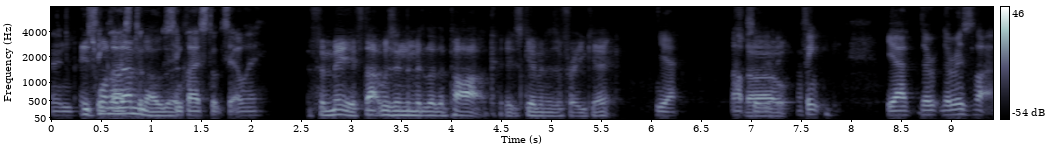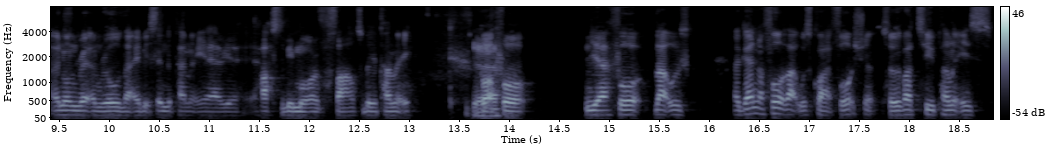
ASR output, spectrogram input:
and It's one of them, stuck, though, Sinclair stuck it away. for me, if that was in the middle of the park, it's given as a free kick. Yeah, absolutely. So- I think, yeah, there there is like an unwritten rule that if it's in the penalty area, it has to be more of a foul to be a penalty. But I thought, yeah, I thought that was again. I thought that was quite fortunate. So we've had two penalties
